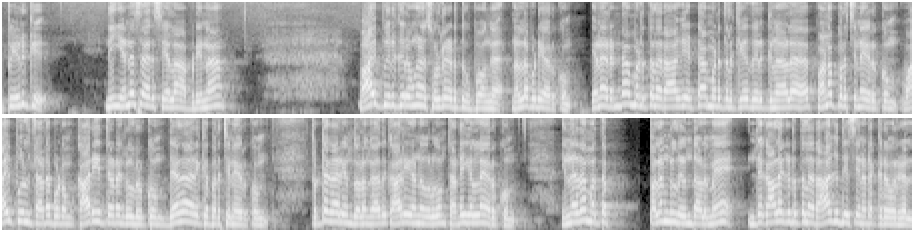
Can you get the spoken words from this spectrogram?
இப்போ இருக்குது நீங்கள் என்ன சார் செய்யலாம் அப்படின்னா வாய்ப்பு இருக்கிறவங்க நான் சொல்கிற இடத்துக்கு போங்க. நல்லபடியாக இருக்கும். ஏன்னா ரெண்டாம் இடத்துல ராகு எட்டாம் இடத்துல கேது இருக்கனால பணப்பிரச்சனை இருக்கும். வாய்ப்புகள் தடைப்படும். காரிய தடங்கள் இருக்கும். தேக அரைக்க பிரச்சனை இருக்கும். தொட்ட காரியம் தொடங்காது. காரிய அனுகூலம் தடைகள்லாம் இருக்கும். என்னதான் மற்ற பலன்கள் இருந்தாலுமே இந்த காலகட்டத்தில் ராகு திசை நடக்கிறவர்கள்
